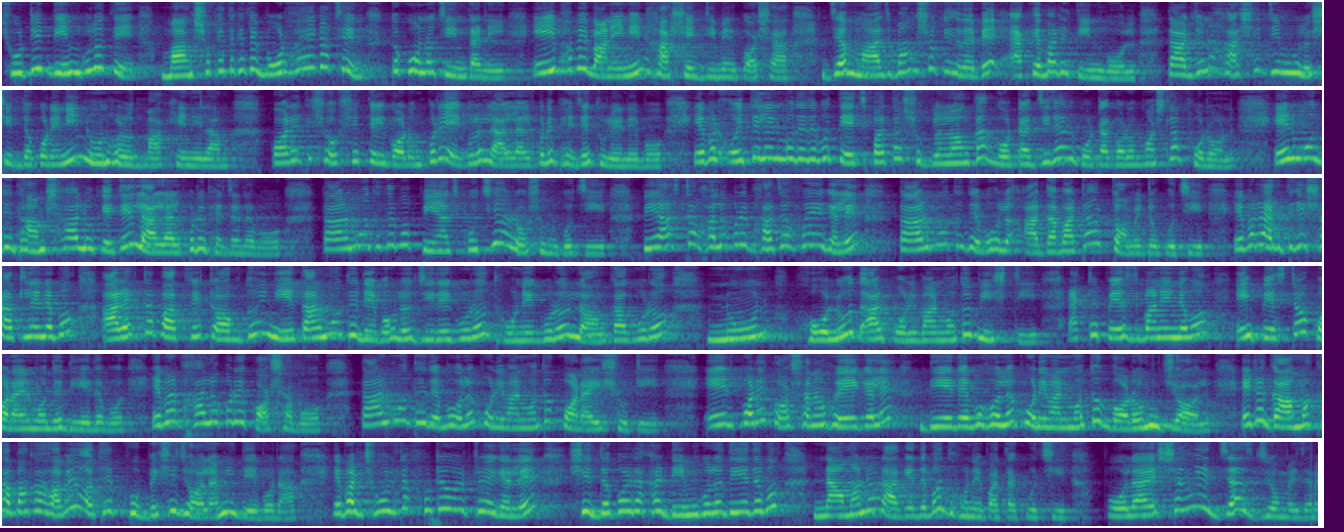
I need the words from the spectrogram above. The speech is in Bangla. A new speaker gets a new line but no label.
ছুটির দিনগুলোতে মাংস খেতে খেতে বোর হয়ে গেছেন? তো কোনো চিন্তা নেই। এইভাবে বানিয়ে নিন হাঁসের ডিমের কষা, যা মাছ মাংসকে দেবে একেবারে তিন গোল। তার জন্য হাঁসের ডিমগুলো সিদ্ধ করে নিয়ে নুন, হলুদ মাখিয়ে নিলাম। কড়াইতে সর্ষের তেল গরম করে এগুলো লাল লাল করে ভেজে তুলে নেব। এবার ওই তেলের মধ্যে দেবো তেজপাতা, শুকনো লঙ্কা, গোটা জিরা আর গোটা গরম মশলা, ফোড়ন। এর মধ্যে ধামসা আলু কেটে লাল লাল করে ভেজে নেব। তার মধ্যে দেবো পেঁয়াজ কুচি আর রসুন কুচি। পেঁয়াজটা ভালো করে ভাজা হয়ে গেলে তার মধ্যে দেবো হলো আদা বাটা আর টমেটো কুচি। এবার একদিকে সাঁতলে নেব। আর একটা পাত্রে টক দই নিয়ে তার মধ্যে নেব হলো জিরে গুঁড়ো, ধনে গুঁড়ো, লঙ্কা গুঁড়ো, নুন, হলুদ আর পরিমাণ মতো মিষ্টি। একটা পেস্ট বানিয়ে নেব। এই পেস্টটাও কড়াইয়ের মধ্যে দিয়ে দেবো। এবার ভালো করে কষাবো। তার মধ্যে দেবো হলো পরিমাণ মতো কড়াইশুঁটি। এরপরে কষানো হয়ে গেলে দিয়ে দেবো হলো পরিমাণ মতো গরম জল। এটা গা মাখা মাখা হবে, অতএব খুব বেশি জল আমি দেবো না। এবার ঝোলটা ফুটে উঠে গেলে সিদ্ধ করে রাখা ডিমগুলো দিয়ে দেবো। নামানোর আগে দেবো ধনে পাতা কুচি। পোলাওয়ের সঙ্গে জাস্ট জমে যাবে।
